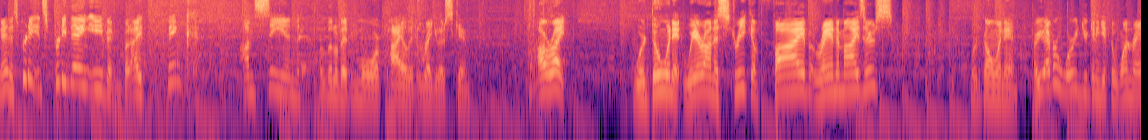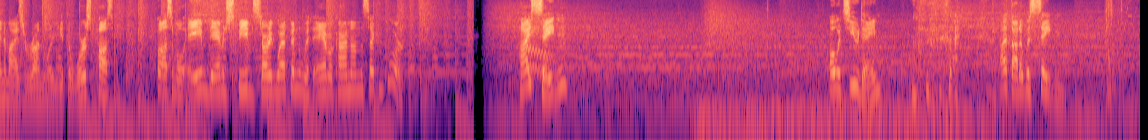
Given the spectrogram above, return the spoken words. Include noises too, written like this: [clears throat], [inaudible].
Man, it's pretty it's pretty dang even, but I think I'm seeing a little bit more pilot regular skin. All right. We're doing it. We're on a streak of five randomizers. We're going in. Are you ever worried you're going to get the one randomizer run where you get the worst poss possible aim, damage, speed, starting weapon with con on the second floor? Hi, Satan. Oh, it's you, Dane. [laughs] I thought it was Satan.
